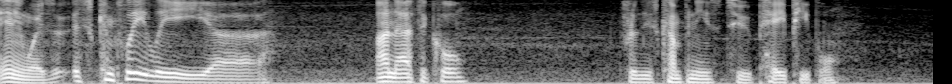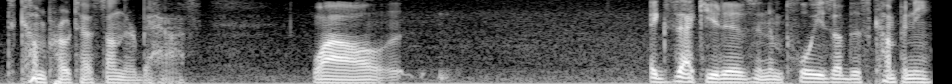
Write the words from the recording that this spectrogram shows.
anyways, it's completely uh, unethical for these companies to pay people to come protest on their behalf, while executives and employees of this company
